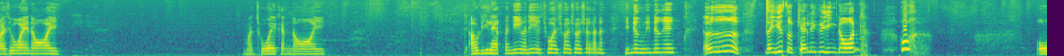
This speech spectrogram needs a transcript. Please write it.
มาช่วยหน่อย มาช่วยกันหน่อย เอาดีแลกไปนี่มานี่ช่วยช่วยช่วยช่วยกันน่อยนิดนึงนิดนึงเองเออในที่สุดแคลรี่ก็ยิงโดน โอ้โอ้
